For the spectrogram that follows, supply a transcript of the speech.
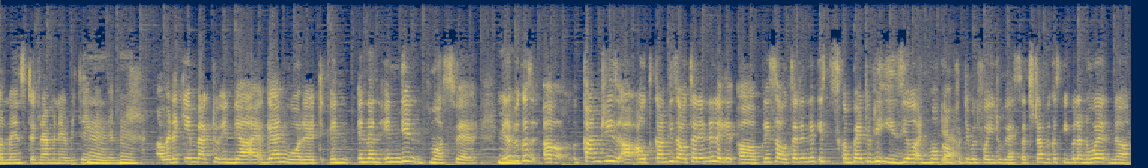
on my Instagram and everything. and then uh, when I came back to India, I again wore it in, in an Indian atmosphere, you know, because uh, countries, uh, out, countries outside India, like uh, places outside India, it's comparatively easier and more Yeah. comfortable for you to wear such stuff because people are nowhere, no,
